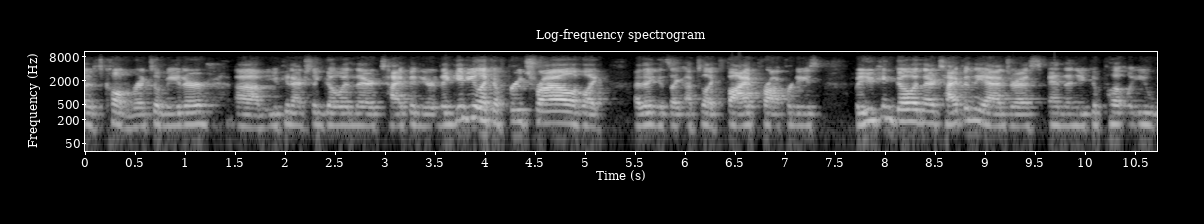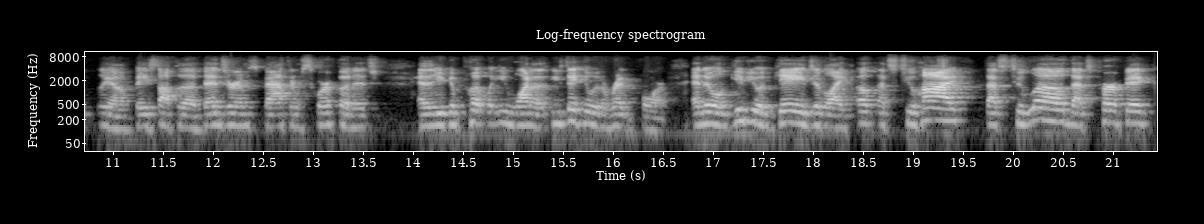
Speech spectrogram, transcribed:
It's called Rentometer. Um, you can actually go in there, type in your. They give you like a free trial of like I think it's like up to like five properties. But you can go in there, type in the address, and then you can put what you you know based off the bedrooms, bathroom square footage, and then you can put what you want to you think it would rent for, and it will give you a gauge of like, oh, that's too high, that's too low, that's perfect,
